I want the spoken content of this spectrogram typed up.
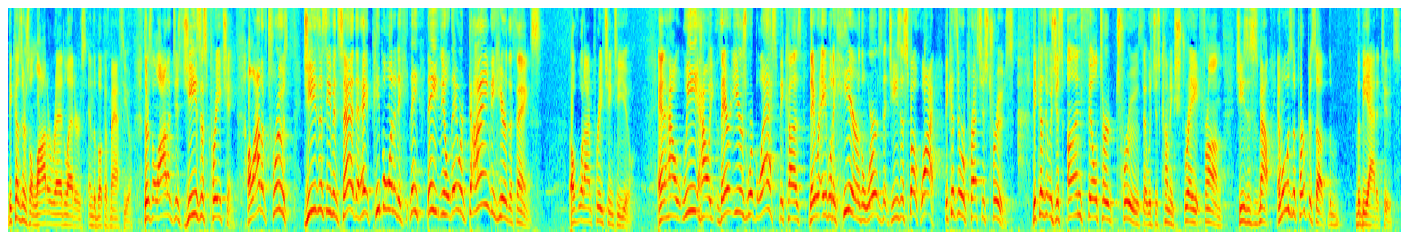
Because there's a lot of red letters in the book of Matthew. There's a lot of just Jesus preaching, a lot of truths. Jesus even said that, hey, people wanted to, they, they, you know, they were dying to hear the things of what I'm preaching to you. And how we how their ears were blessed because they were able to hear the words that Jesus spoke. Why? Because they were precious truths. Because it was just unfiltered truth that was just coming straight from Jesus' mouth. And what was the purpose of the, the Beatitudes?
